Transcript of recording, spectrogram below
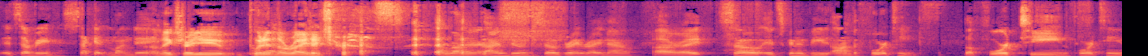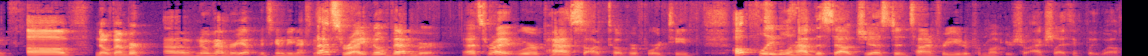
It's every second Monday. I'll make sure you put in the right address. I love it. I'm doing so great right now. All right. So it's gonna be on the 14th, The 14th 14th of November? of November. Yep, it's gonna be next month. That's right, November. That's right. We're past October 14th. Hopefully, we'll have this out just in time for you to promote your show. Actually, I think we will.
